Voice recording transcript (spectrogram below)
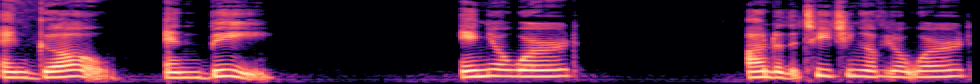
and go and be in your word, under the teaching of your word,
